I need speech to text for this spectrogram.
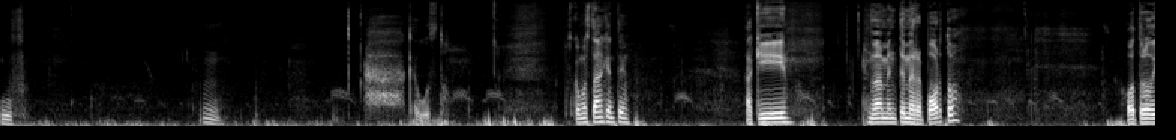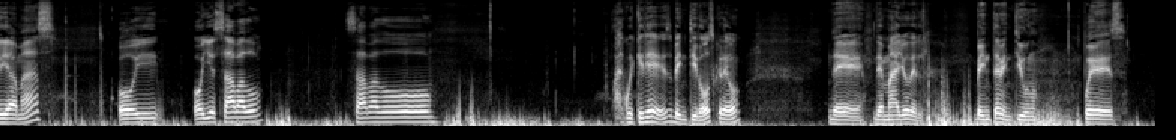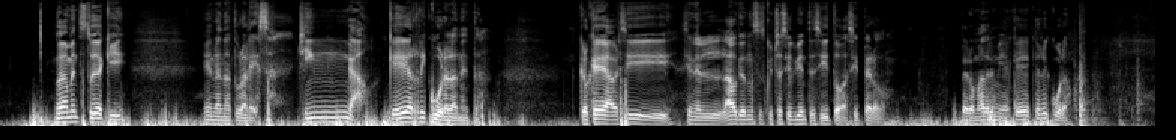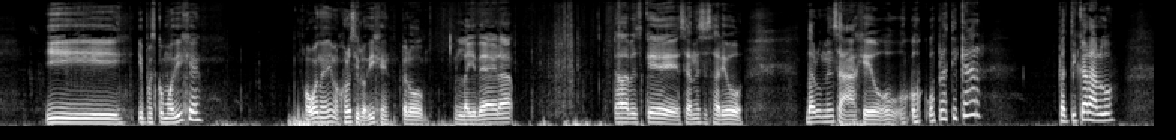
Uf. Mm. Ah, qué gusto. Pues ¿cómo están gente? Aquí nuevamente me reporto. Otro día más. Hoy, hoy es sábado. Sábado... Ay, güey, ¿qué día es? 22 creo. De, de mayo del 2021. Pues nuevamente estoy aquí en la naturaleza. Chingao. Qué ricura, la neta. Creo que a ver si, si en el audio no se escucha así el vientecito, así, pero. Pero madre mía, qué, qué ricura. Y, y pues como dije, o bueno, mejor si lo dije, pero la idea era cada vez que sea necesario dar un mensaje o, o, platicar, platicar algo,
